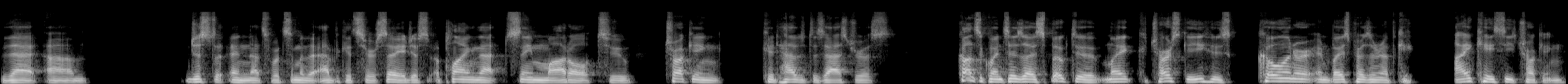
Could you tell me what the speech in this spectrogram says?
that um, just, and that's what some of the advocates here say, just applying that same model to trucking could have disastrous consequences. I spoke to Mike Kucharski, who's co owner and vice president of IKC Trucking,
